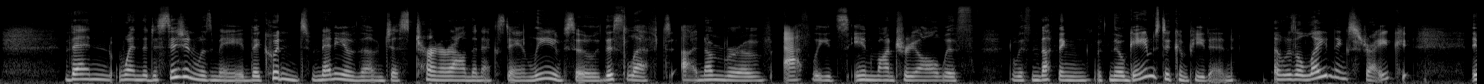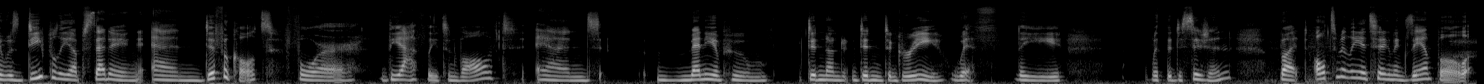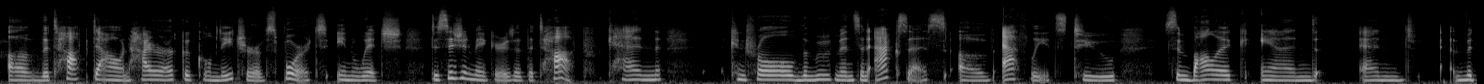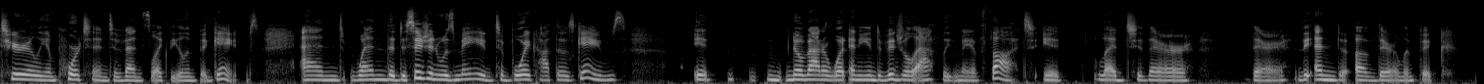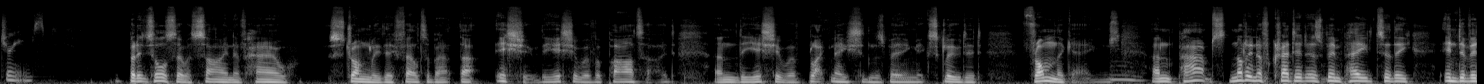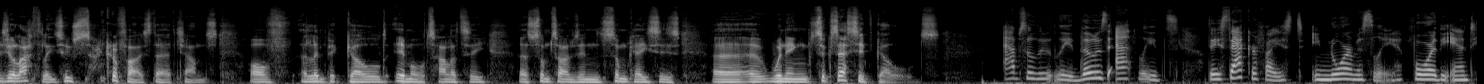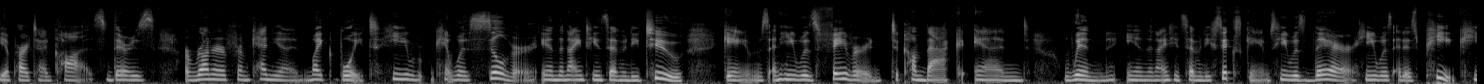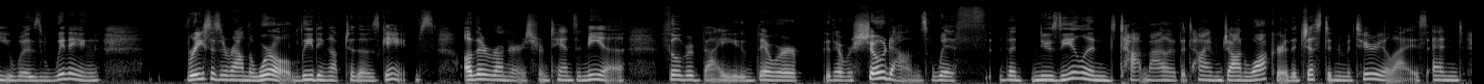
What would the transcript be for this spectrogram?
then when the decision was made, they couldn't, many of them, just turn around the next day and leave. So this left a number of athletes in Montreal with, with nothing, with no games to compete in. It was a lightning strike. It was deeply upsetting and difficult for the athletes involved, and many of whom didn't under, didn't agree with the with the decision, but ultimately it's an example of the top down hierarchical nature of sport in which decision makers at the top can control the movements and access of athletes to symbolic and and materially important events like the Olympic Games. And when the decision was made to boycott those games, it no matter what any individual athlete may have thought, it led to their their the end of their Olympic dreams. But it's also a sign of how strongly they felt about that issue, the issue of apartheid and the issue of black nations being excluded from the games. Mm. And perhaps not enough credit has been paid to the individual athletes who sacrificed their chance of Olympic gold, immortality, uh, sometimes in some cases uh, winning successive golds. Absolutely. Those athletes, they sacrificed enormously for the anti apartheid cause. There's a runner from Kenya, Mike Boit. He was silver in the 1972 games, and he was favored to come back and win in the 1976 games. He was there, he was at his peak, he was winning races around the world leading up to those games. Other runners from Tanzania, Filbert Bayi, there were there were showdowns with the New Zealand top miler at the time, John Walker, that just didn't materialize. And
